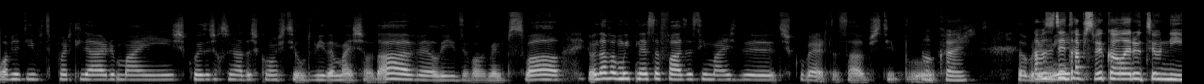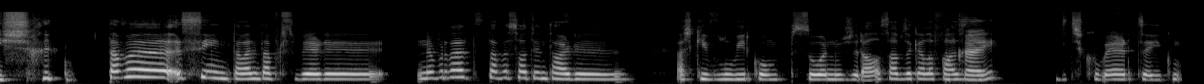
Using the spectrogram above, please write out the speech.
o objetivo de partilhar mais coisas relacionadas com um estilo de vida mais saudável e desenvolvimento pessoal. Eu andava muito nessa fase assim mais de descoberta, sabes? Tipo, Ok. sobre Estavas a mim. tentar perceber qual era o teu nicho. Estava, sim, estava a tentar perceber. eh, Na verdade, estava só a tentar, eh, acho que evoluir como pessoa no geral. Sabes, aquela Ok, fase de, de descoberta e que,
